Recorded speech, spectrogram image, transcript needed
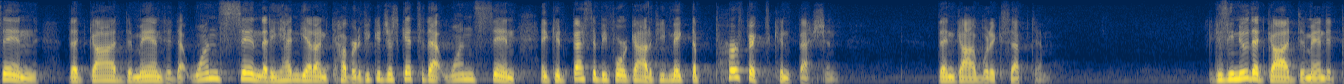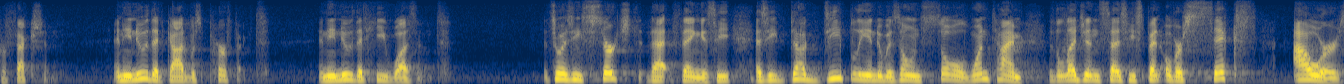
sin that God demanded, that one sin that he hadn't yet uncovered, if he could just get to that one sin and confess it before God, if he'd make the perfect confession, then God would accept him. Because he knew that God demanded perfection, and he knew that God was perfect, and he knew that he wasn't. And so as he searched that thing, as he, as he dug deeply into his own soul, one time the legend says he spent over six hours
